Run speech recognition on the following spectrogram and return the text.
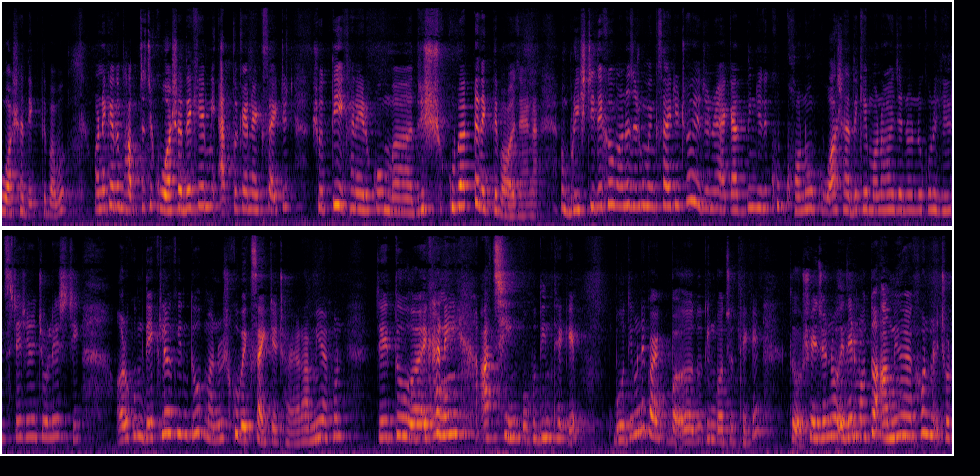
কুয়াশা দেখতে পাবো। অনেকে তো ভাবছে যে কুয়াশা দেখে আমি এত কেন এক্সাইটেড সত্যি এখানে এরকম দৃশ্য খুব একটা দেখতে পাওয়া যায় না। বৃষ্টি দেখেও মানুষ এরকম এক্সাইটেড হয় জন্য এক একদিন যদি খুব ঘন কুয়াশা দেখে মনে হয় যেন অন্য কোনো হিল স্টেশনে চলে এসেছি, ওরকম দেখলেও কিন্তু মানুষ খুব এক্সাইটেড হয়। আর আমি এখন যেহেতু এখানেই আছি বহুদিন থেকে বহুদিন মানে কয়েক দু তিন বছর থেকে। তো সেই জন্য এদের মতো আমিও এখন ছোট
